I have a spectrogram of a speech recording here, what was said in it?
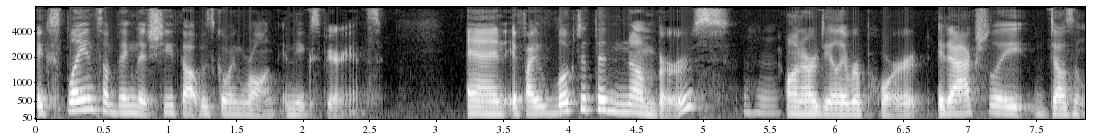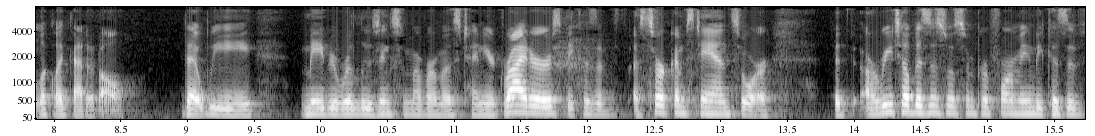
explained something that she thought was going wrong in the experience. And if I looked at the numbers mm-hmm. on our daily report, it actually doesn't look like that at all. That we maybe we're losing some of our most tenured riders because of a circumstance or our retail business wasn't performing because of,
